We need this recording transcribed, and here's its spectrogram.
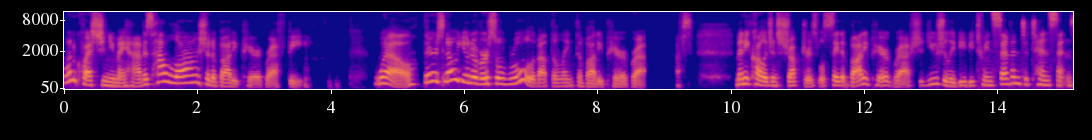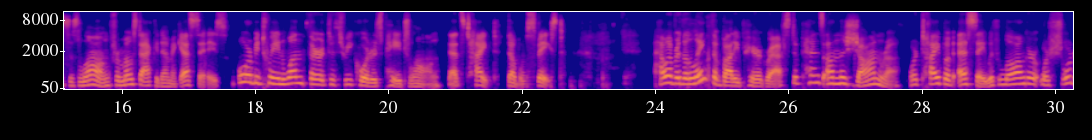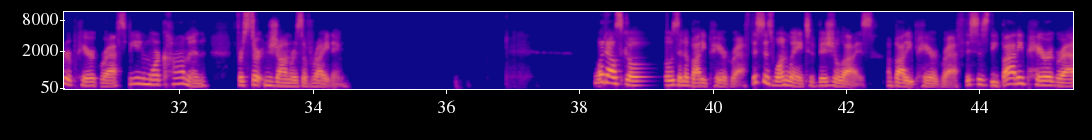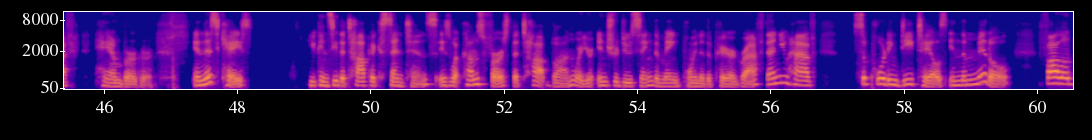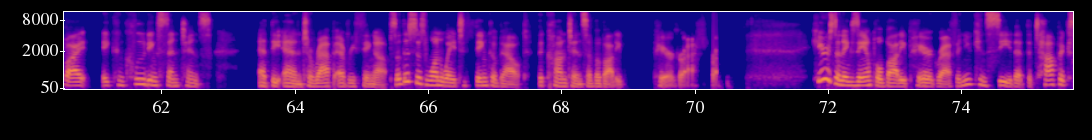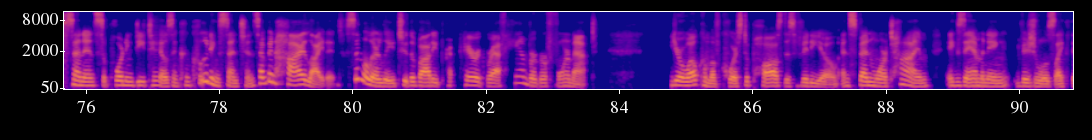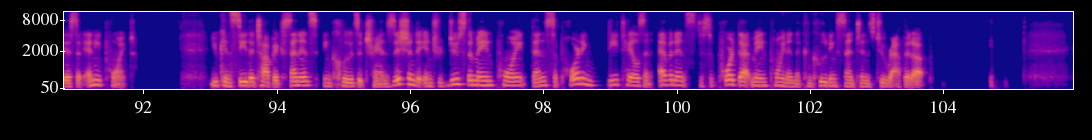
One question you may have is how long should a body paragraph be? Well, there's no universal rule about the length of body paragraphs. Many college instructors will say that body paragraphs should usually be between seven to 10 sentences long for most academic essays, or between one third to three quarters page long. That's typed double spaced. However, the length of body paragraphs depends on the genre or type of essay with longer or shorter paragraphs being more common for certain genres of writing. What else goes in a body paragraph? This is one way to visualize a body paragraph. This is the body paragraph hamburger. In this case, you can see the topic sentence is what comes first, the top bun, where you're introducing the main point of the paragraph. Then you have supporting details in the middle, followed by a concluding sentence at the end to wrap everything up. So this is one way to think about the contents of a body paragraph. Here's an example body paragraph, and you can see that the topic sentence, supporting details, and concluding sentence have been highlighted similarly to the body paragraph hamburger format. You're welcome, of course, to pause this video and spend more time examining visuals like this at any point. You can see the topic sentence includes a transition to introduce the main point, then supporting details and evidence to support that main point and the concluding sentence to wrap it up.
